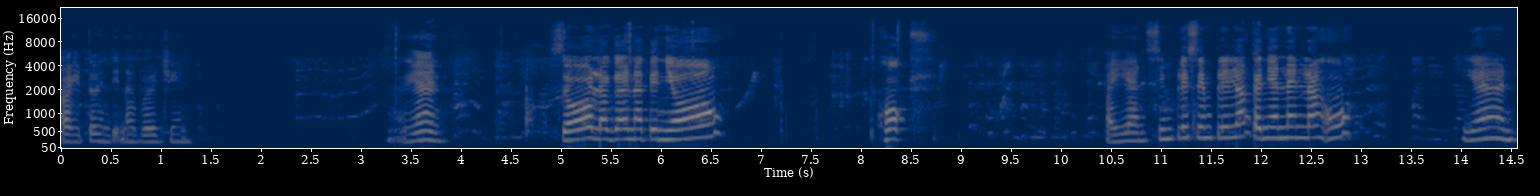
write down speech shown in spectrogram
Ah, ito, hindi na virgin. Ayan. So, lagay natin yung hooks. Ayan. Simple-simple lang. Kanyan lang lang, oh. Yan.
